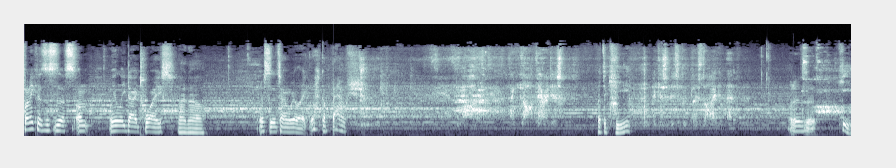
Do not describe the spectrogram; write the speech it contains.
His account. It's funny because this is us. Um, we only died twice. I know. The rest of the time we are like, like a bouch. Thank God, there it is. That's a key. I guess it is a good place to hide it then. What is it? Key.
